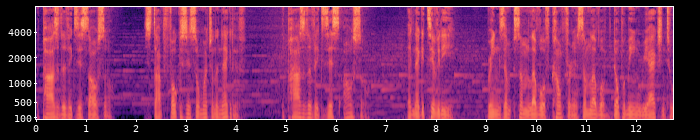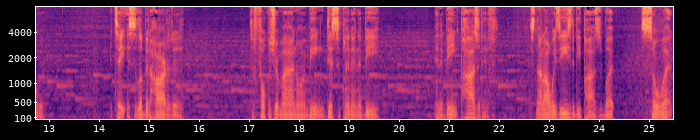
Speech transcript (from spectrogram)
The positive exists also. Stop focusing so much on the negative. The positive exists also. That negativity brings some, some level of comfort and some level of dopamine reaction to it. It take it's a little bit harder to to focus your mind on being disciplined and to be and to being positive. It's not always easy to be positive, but so what?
